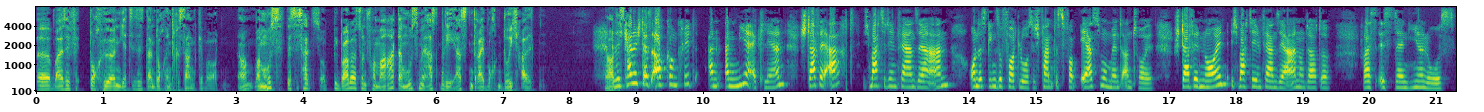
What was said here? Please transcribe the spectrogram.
äh, weil sie doch hören, jetzt ist es dann doch interessant geworden. Ja, man muss, das ist halt so, Big Brother ist so ein Format, da muss man erstmal die ersten drei Wochen durchhalten. Ja, also ich kann euch das auch konkret an, an mir erklären. Staffel 8, ich machte den Fernseher an und es ging sofort los. Ich fand es vom ersten Moment an toll. Staffel 9, ich machte den Fernseher an und dachte, was ist denn hier los?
